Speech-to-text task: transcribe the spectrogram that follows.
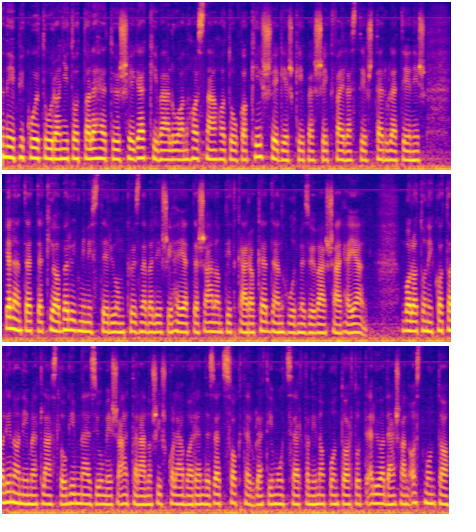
népi kultúra nyitotta lehetőségek kiválóan használhatók a készség és képességfejlesztés területén is, jelentette ki a belügyminisztérium köznevelési helyettes államtitkára kedden Hódmezővásárhelyen. Balatoni Katalina Német László gimnázium és általános iskolában rendezett szakterületi módszertani napon tartott előadásán azt mondta,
